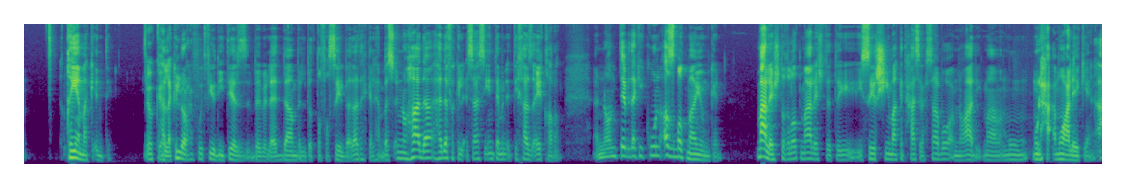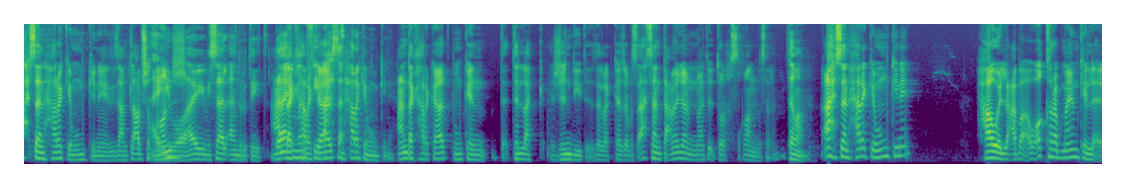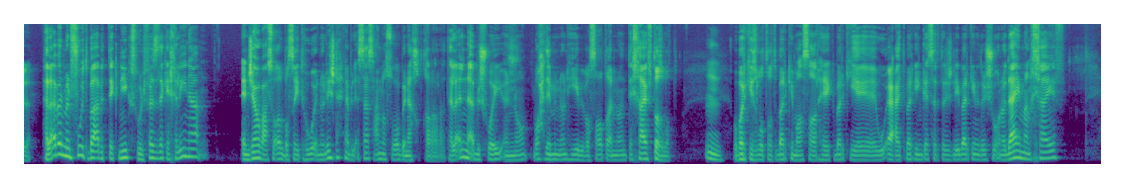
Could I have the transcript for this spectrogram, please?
قيمك أنت. okay. هلأ كله رح يفوت فيه details لقدام بال- بالتفاصيل لا تحكي الهم بس إنه هذا هدفك الأساسي أنت من اتخاذ أي قرار. إنه أنت بدك يكون أضبط ما يمكن. معلش تغلط معلش يصير شيء ما كنت حاسب حسابه إنه عادي ما مو مو الحق مو عليك يعني. أحسن حركة ممكنة يعني إذا عم تلعب شطرنج. أيوه هاي مثال أندرو تيت. عندك دائما في حركات. أحسن حركة ممكنة. عندك حركات ممكن تقتل لك جندي تقتل لك كذا بس أحسن تعملها من ما تقتل حصان مثلا. تمام. أحسن حركة ممكنة حاول العبها أو أقرب ما يمكن لها هلا قبل ما نفوت بقى بالتكنيكس والفزلكة خلينا نجاوب على سؤال بسيط هو إنه ليش نحن بالأساس عنا صعوبة ناخذ قرارات؟ هلا قلنا قبل شوي إنه واحدة منهم هي ببساطة إنه أنت خايف تغلط. وبركي غلطت بركي ما صار هيك بركي وقعت بركي انكسرت رجلي بركي مدري شو. إنه دائما خايف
